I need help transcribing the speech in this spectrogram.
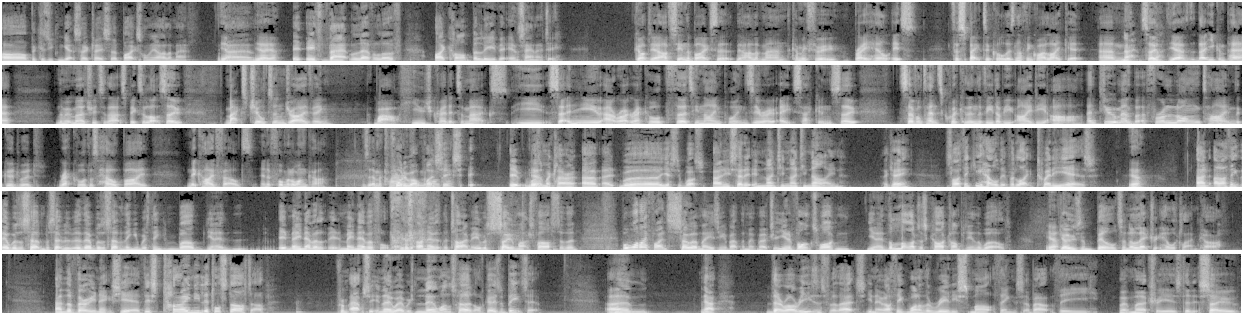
are because you can get so close to bikes on the Isle of Man. Yeah, yeah, yeah. It, it's that level of I can't believe it insanity. God, yeah, I've seen the bikes at the Isle of Man coming through Bray Hill. It's for spectacle. There's nothing quite like it. Um, No, so no. yeah, that you compare the McMurtry to that speaks a lot. So Max Chilton driving. Wow, huge credit to Max. He set a new outright record, 39.08 seconds. So several tenths quicker than the VW IDR. And do you remember, for a long time, the Goodwood record was held by Nick Heidfeld in a Formula One car. Was it a McLaren? Forty-one point car? It, it was a McLaren. Um, it, uh, yes, it was, and he said it in 1999. Okay, so I think he held it for like 20 years. Yeah. And, and I think there was a certain there was a certain thing in which thinking, well, you know, it may never, it may never fall because I know at the time it was so much faster than. But what I find so amazing about the McMurtry, you know, Volkswagen, you know, the largest car company in the world, Yeah. goes and builds an electric hill climb car, and the very next year, this tiny little startup from absolutely nowhere, which no one's heard of, goes and beats it. Um, Now, there are reasons for that. You know, I think one of the really smart things about the McMurtry is that it's so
